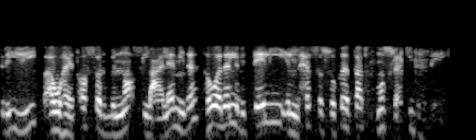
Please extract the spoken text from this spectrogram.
3G أو هيتأثر بالنقص العالمي ده هو ده اللي بالتالي الحصة السوقيه بتاعته في مصر أكيد هتقل.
